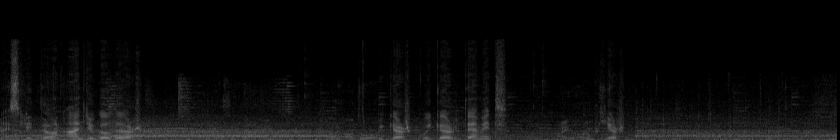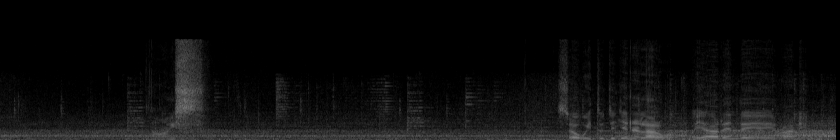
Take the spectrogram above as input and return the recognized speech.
Nicely done. And you go there. Quicker, quicker, damn it. Come here. Nice. So we took the general. Wh- Why aren't they running?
